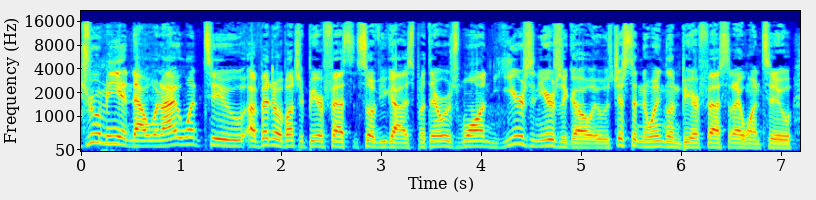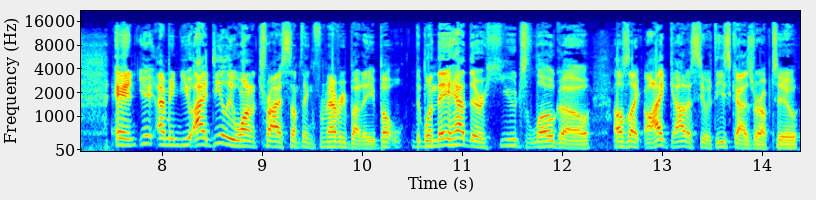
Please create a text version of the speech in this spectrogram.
drew me in. Now, when I went to, I've been to a bunch of beer fests, and so have you guys. But there was one years and years ago. It was just a New England beer fest that I went to, and you, I mean, you ideally want to try something from everybody. But when they had their huge logo, I was like, oh, I got to see what these guys are up to.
